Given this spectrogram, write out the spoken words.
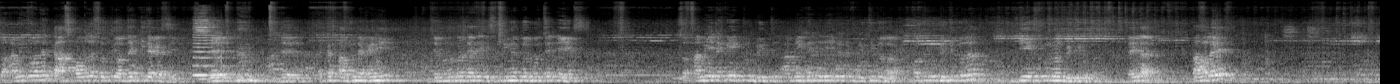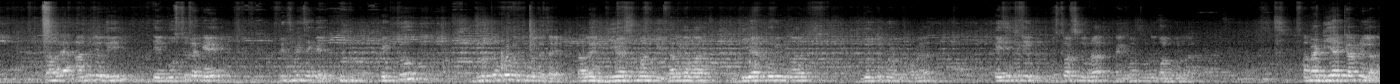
তো আমি তোমাদের কাজ ক্ষমতা শক্তি অধ্যায় কি দেখাচ্ছি? যে একটা ফাংশন দেখাইনি যে মনে করো হচ্ছে এক্স তো আমি এটাকে একটু বৃদ্ধি আমি এখানে একটু বৃদ্ধি করলাম। কতটুকু বৃদ্ধি করলাম ডিএক্স পরিমাণ বৃদ্ধি করলাম। তাই না? তাহলে তাহলে আমি যদি এই বস্তুটাকে পৃথিবী থেকে একটু দূরত্ব পরিবর্তন করতে চাই, তাহলে ডিআর সমান কি? তাহলে আমার ডিআর পরিমাণ দূরত্ব পরিবর্তন হবে? না এই যে কি বুঝতে পারছ তোমরা? একদম তোমাদের গল্প করলাম। আমরা ডিআর কেন নিলাম?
